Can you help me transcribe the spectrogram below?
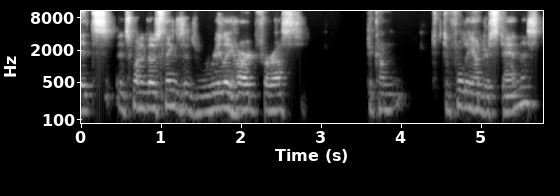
it's it's one of those things that's really hard for us to come to fully understand this.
